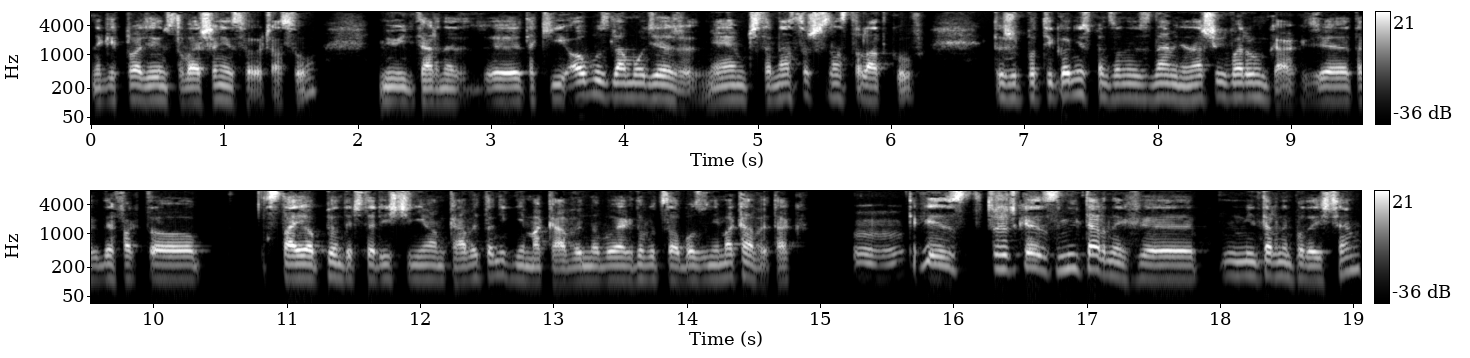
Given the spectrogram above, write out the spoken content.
jak prowadziłem stowarzyszenie swojego czasu, militarne, taki obóz dla młodzieży. Miałem 14-16 latków, którzy po tygodniu spędzonym z nami na naszych warunkach, gdzie tak de facto staję o 5.40, nie mam kawy, to nikt nie ma kawy, no bo jak dowódca obozu nie ma kawy, tak? Mhm. Takie jest troszeczkę z militarnych, e, militarnym podejściem.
